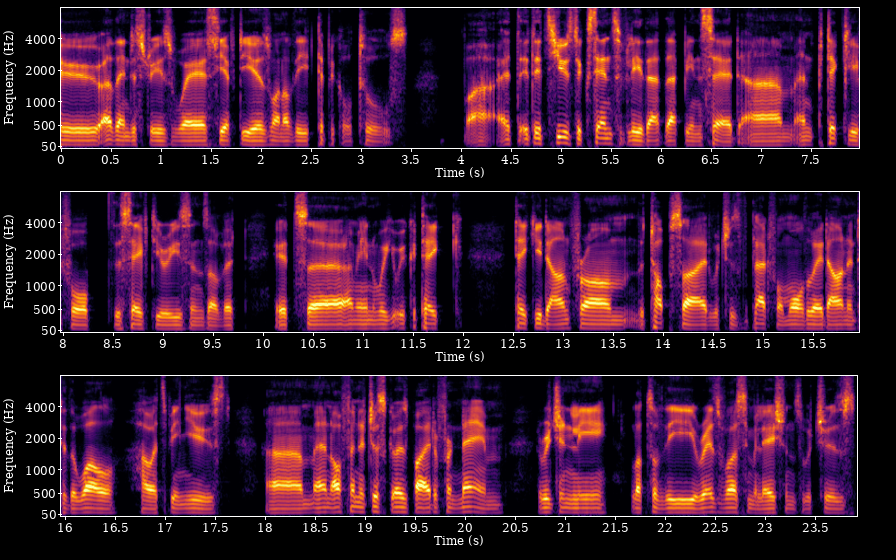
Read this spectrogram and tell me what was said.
to other industries where CFD is one of the typical tools uh, it, it, it's used extensively. That that being said, um, and particularly for the safety reasons of it, it's. Uh, I mean, we we could take take you down from the top side, which is the platform, all the way down into the well. How it's been used, um, and often it just goes by a different name. Originally, lots of the reservoir simulations, which is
